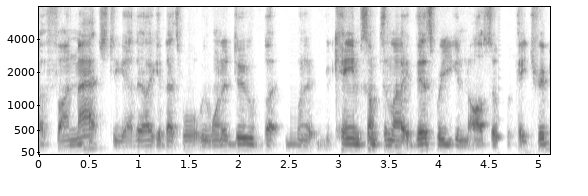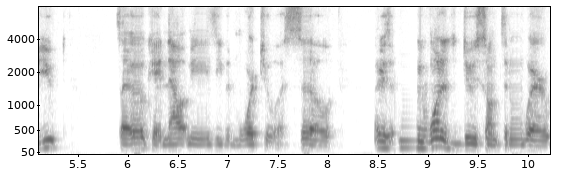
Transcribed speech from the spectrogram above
a fun match together. Like if that's what we want to do. But when it became something like this, where you can also pay tribute, it's like okay, now it means even more to us. So like said, we wanted to do something where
